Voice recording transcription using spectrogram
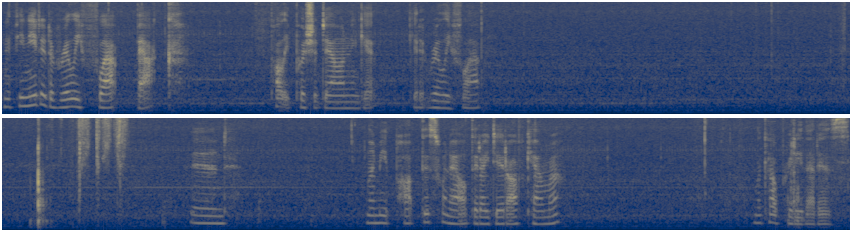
And if you needed a really flat back, probably push it down and get, get it really flat. And let me pop this one out that I did off camera. Look how pretty that is.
